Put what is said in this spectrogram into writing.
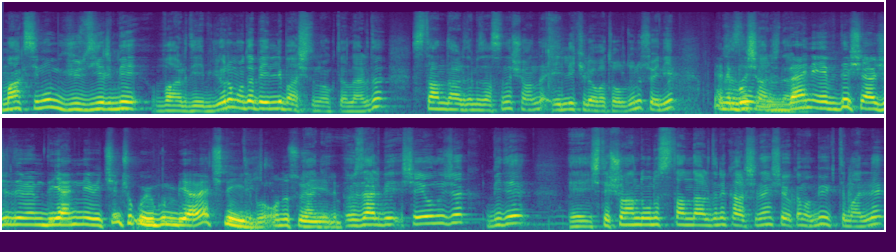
maksimum 120 var diye biliyorum. O da belli başlı noktalarda. Standartımız aslında şu anda 50 kW olduğunu söyleyeyim. Yani Hızlı bu şarjlarda. ben evde şarj ederim diyenler için çok uygun bir araç değil, bu. Onu söyleyelim. Yani özel bir şey olacak. Bir de e, işte şu anda onun standartını karşılayan şey yok ama büyük ihtimalle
